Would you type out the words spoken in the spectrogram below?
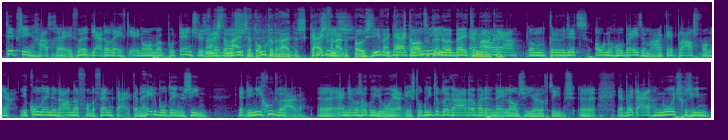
tips in gaat geven. Ja, dat heeft die enorme potentie. Dus is de was- mindset omgedraaid. Dus kijk Precies. vanuit het positieve en kijken wat die? kunnen we beter En nou maken. ja, dan kunnen we dit ook nog wel beter maken. In plaats van, ja, je kon inderdaad naar Van de Ven kijken. Een heleboel dingen zien ja, die niet goed waren. Eh, en dit was ook een jongen, ja, die stond niet op de radar bij de Nederlandse jeugdteams. Eh ja, werd eigenlijk nooit gezien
